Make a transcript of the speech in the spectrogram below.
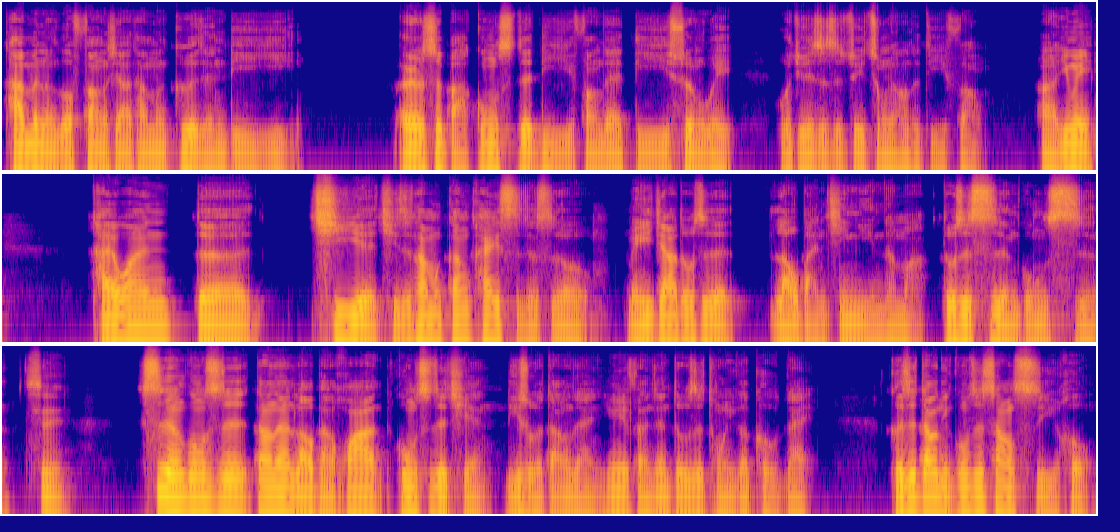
他们能够放下他们个人利益。而是把公司的利益放在第一顺位，我觉得这是最重要的地方啊！因为台湾的企业其实他们刚开始的时候，每一家都是老板经营的嘛，都是私人公司。是私人公司，当然老板花公司的钱理所当然，因为反正都是同一个口袋。可是当你公司上市以后，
